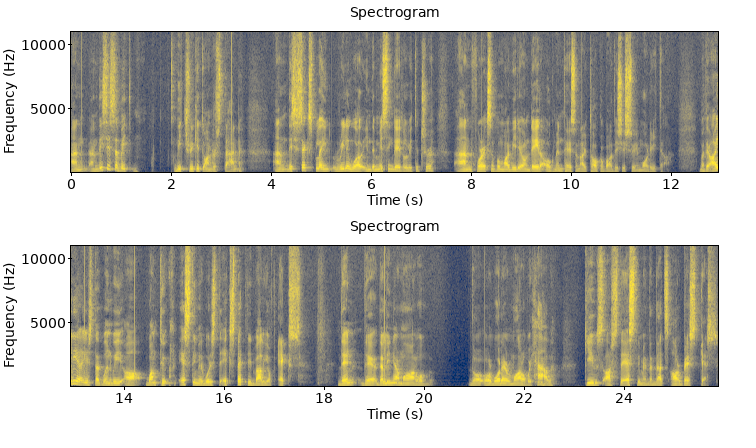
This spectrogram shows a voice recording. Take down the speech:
And, and this is a bit, bit tricky to understand. And this is explained really well in the missing data literature. And for example, my video on data augmentation, I talk about this issue in more detail. But the idea is that when we uh, want to estimate what is the expected value of x, then the, the linear model the, or whatever model we have gives us the estimate and that's our best guess.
